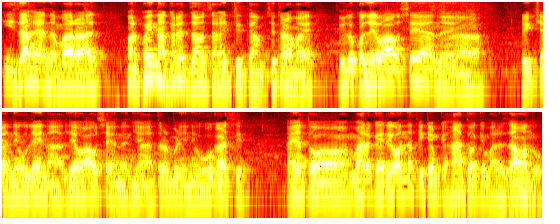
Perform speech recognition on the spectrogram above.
એ જાહે અને મારા મારા ભાઈના ઘરે જ જવાનું છે અહીંથી ત્યાં ચિત્રામાં તો એ લોકો લેવા આવશે અને રિક્ષા ને એવું લઈને લેવા આવશે અને ત્યાં તળબડી ને એવું વગાડશે. અહીંયા તો મારે કાંઈ રહેવાનું નથી, કેમ કે સાત વાગે મારે જવાનું.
